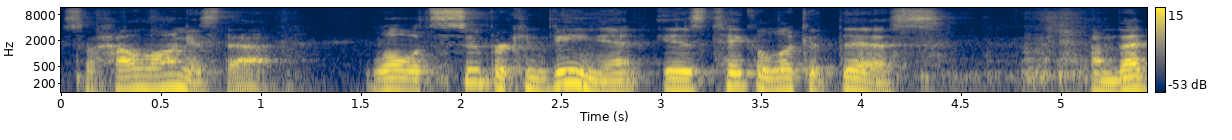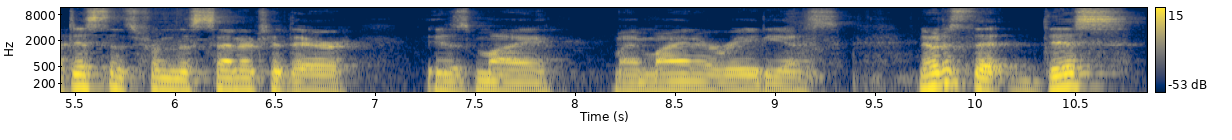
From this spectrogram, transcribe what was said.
So how long is that? Well, what's super convenient is take a look at this. Um, that distance from the center to there is my, my minor radius. Notice that this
